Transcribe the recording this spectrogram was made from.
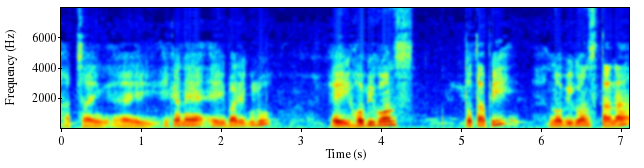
আচ্ছা এই- এখানে এই বাড়িগুলো এই হবিগঞ্জ তথাপি নবীগঞ্জ থানা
